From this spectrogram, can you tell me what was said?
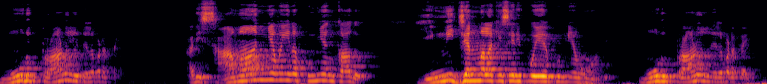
మూడు ప్రాణులు నిలబడతాయి. అది సామాన్యమైన పుణ్యం కాదు. ఎన్ని జన్మలకి సరిపోయే పుణ్యమో అది. మూడు ప్రాణులు నిలబడతాయి.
